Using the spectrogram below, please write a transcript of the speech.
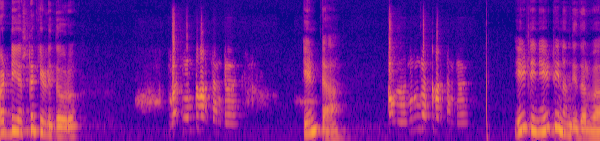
ಬಡ್ಡಿ ಎಷ್ಟಕ್ಕೆ ಹೇಳಿದ್ದವರು ಬಡ್ಡಿ ಎಂಟು ಪರ್ಸೆಂಟ್ ಎಂಟಾ ಹೌದು ನಿಮ್ಗೆ ಎಷ್ಟು ಪರ್ಸೆಂಟ್ ಏಯ್ಟೀನ್ ಏಯ್ಟೀನ್ ಅಂದಿದ್ದಲ್ವಾ ಏಯ್ಟೀನ್ ಪರ್ಸೆಂಟ್ ಏಯ್ಟೀನ್ ಪರ್ಸೆಂಟ್ ಅಂದ್ರೆ ನಾವು ಏಯ್ಟೀನ್ ಏಯ್ಟೀನ್ ಅಂದಿದಲ್ವಾ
